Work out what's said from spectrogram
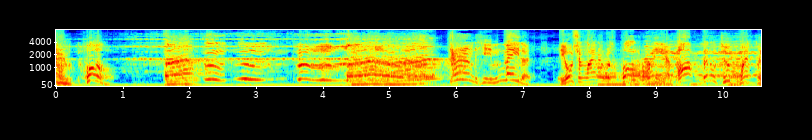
And pull. And he made it. The ocean liner was pulled free, and off Little Toot went to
